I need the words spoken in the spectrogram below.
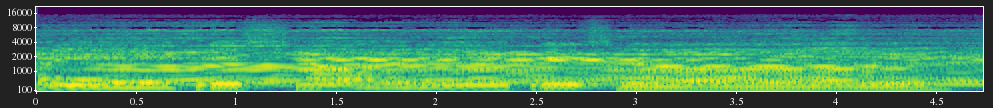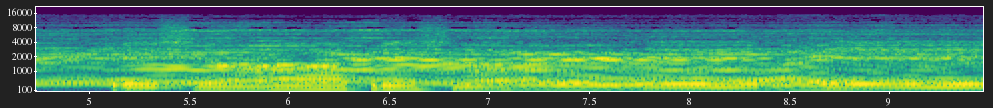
हरे कृष्ण हरे कृष्ण। कृष्ण कृष्ण हरे हरे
